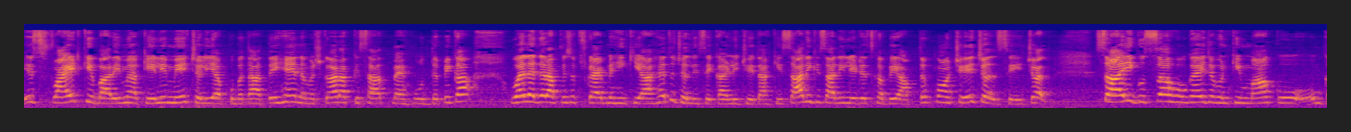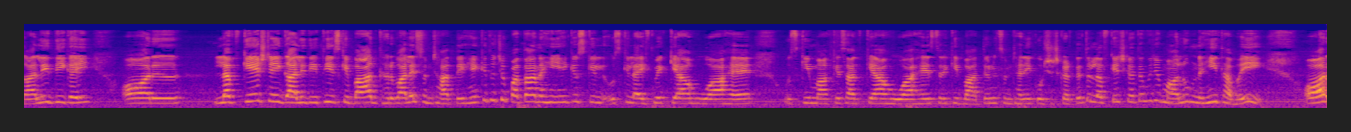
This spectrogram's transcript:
इस फाइट के बारे में अकेले में चलिए आपको बताते हैं। नमस्कार, आपके साथ मैं हूँ दीपिका। वेल अगर आपने सब्सक्राइब नहीं किया है तो जल्दी से कर लीजिए ताकि सारी की सारी लेटेस्ट खबरें आप तक पहुँचे। जल्द से जल्द साई गुस्सा हो गए जब उनकी माँ को गाली दी गई और लवकेश ने गाली दी थी। इसके बाद घर वाले समझाते हैं कि तुझे पता नहीं है कि उसकी उसकी लाइफ में क्या हुआ है, उसकी माँ के साथ क्या हुआ है, इस तरह की बातें उन्हें समझाने की कोशिश करते हैं। तो लवकेश कहते हैं, मुझे मालूम नहीं था भाई। और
